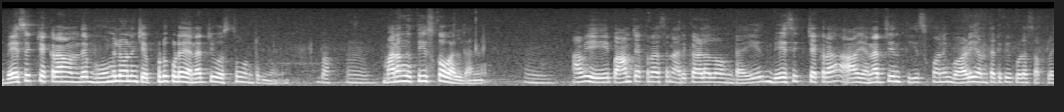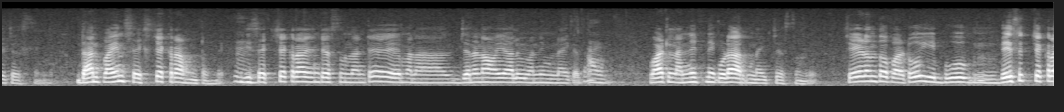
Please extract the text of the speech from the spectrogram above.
బేసిక్ చక్ర ఉంది భూమిలో నుంచి ఎప్పుడు కూడా ఎనర్జీ వస్తూ ఉంటుంది. మనం తీసుకోవాలి దాన్ని. అవి పామ్ చక్రాస్ అని అరికాళ్ళలో ఉంటాయి. బేసిక్ చక్ర ఆ ఎనర్జీని తీసుకొని బాడీ అంతటికి కూడా సప్లై చేస్తుంది. దానిపైన సెక్స్ చక్ర ఉంటుంది. ఈ సెక్స్ చక్ర ఏం చేస్తుందంటే మన జననావయాలు ఇవన్నీ ఉన్నాయి కదా వాటిని అన్నిటినీ కూడా ఆర్గనైజ్ చేస్తుంది. చేయడంతో పాటు ఈ భూ బేసిక్ చక్ర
